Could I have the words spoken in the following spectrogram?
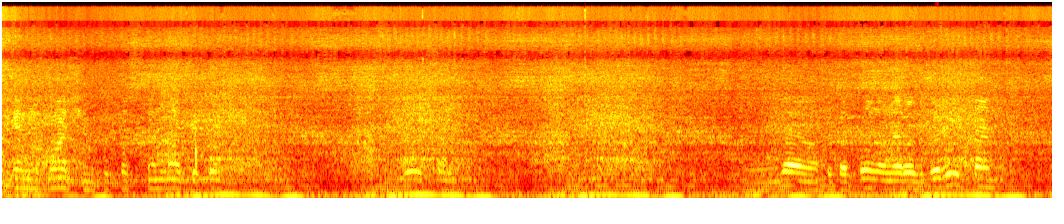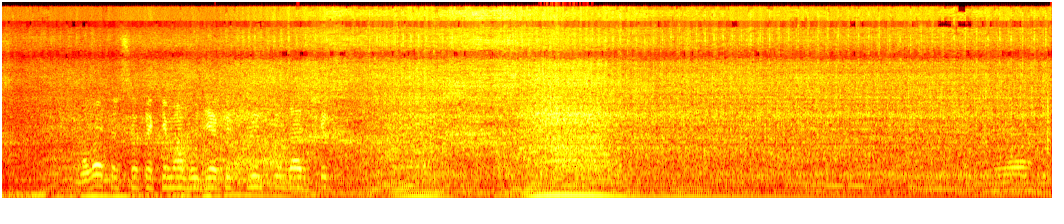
Таке не бачимо, тут по типу. Тут повна нерозберіха. Давайте все-таки, мабуть, я підключу датчик. О.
